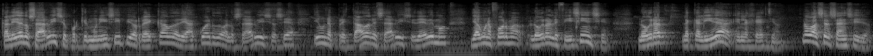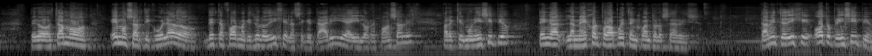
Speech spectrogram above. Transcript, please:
calidad de los servicios, porque el municipio recauda de acuerdo a los servicios, o sea, es una prestadora de servicios y debemos de alguna forma lograr la eficiencia, lograr la calidad en la gestión. No va a ser sencillo, pero estamos, hemos articulado de esta forma que yo lo dije, la Secretaría y los responsables, para que el municipio tenga la mejor propuesta en cuanto a los servicios. También te dije otro principio,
